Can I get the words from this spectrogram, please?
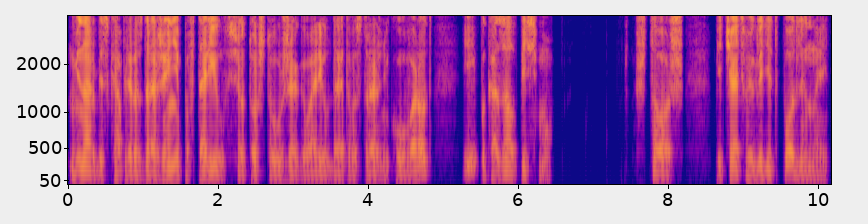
Минар без капли раздражения повторил все то, что уже говорил до этого стражнику у ворот, и показал письмо. «Что ж, печать выглядит подлинной.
